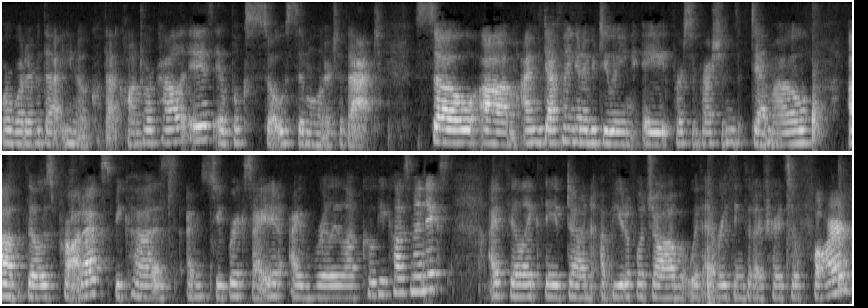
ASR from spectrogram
or whatever that, you know, that contour palette is, it looks so similar to that. So um, I'm definitely going to be doing a first impressions demo of those products because I'm super excited. I really love Kokie Cosmetics. I feel like they've done a beautiful job with everything that I've tried so far.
